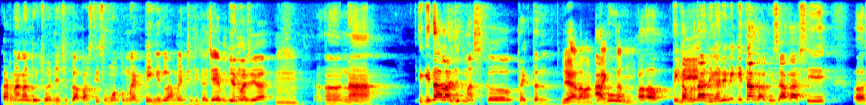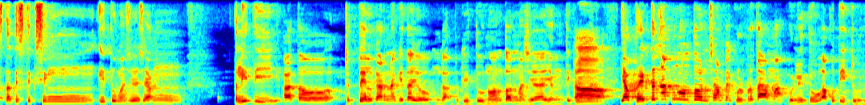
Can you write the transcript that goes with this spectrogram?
Karena kan tujuannya juga pasti semua pemain pingin lah main di Liga Champion mas ya. Heeh, nah kita lanjut mas ke Brighton. Ya, lawan Brighton. Aku, uh, uh, tiga Ini- pertandingan ini kita nggak bisa kasih uh, statistik sing itu mas ya, yang teliti atau detail karena kita yo nggak begitu nonton mas ya yang tiga. Oh. Yang Brighton aku nonton sampai gol pertama, gol itu aku tidur.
